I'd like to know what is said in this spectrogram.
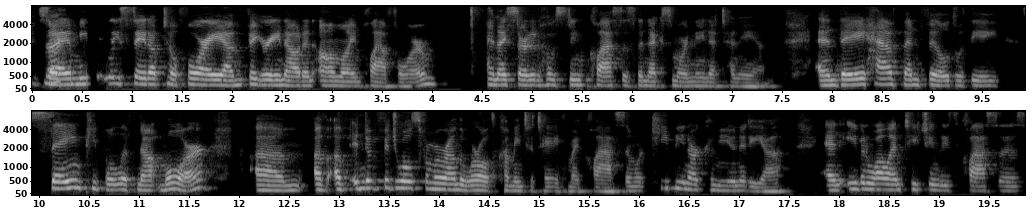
Exactly. So I immediately stayed up till 4 a.m. figuring out an online platform. And I started hosting classes the next morning at 10 a.m. And they have been filled with the same people, if not more, um, of, of individuals from around the world coming to take my class and we're keeping our community up. And even while i'm teaching these classes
